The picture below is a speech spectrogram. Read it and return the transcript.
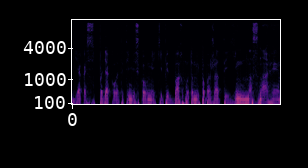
якось подякувати тим військовим, які під Бахмутом, і побажати їм наснаги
